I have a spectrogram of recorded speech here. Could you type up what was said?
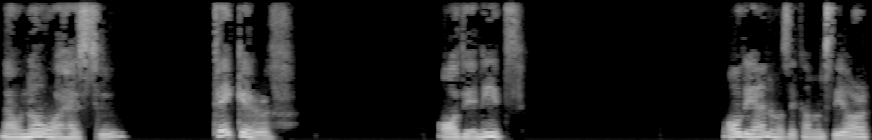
Now Noah has to take care of all their needs. All the animals that come into the ark.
